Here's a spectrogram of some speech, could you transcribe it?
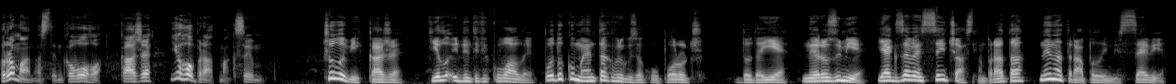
Романа Стенкового, каже його брат Максим. Чоловік каже, тіло ідентифікували по документах в рюкзаку поруч. Додає, не розуміє, як за весь цей час на брата не натрапили місцеві.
